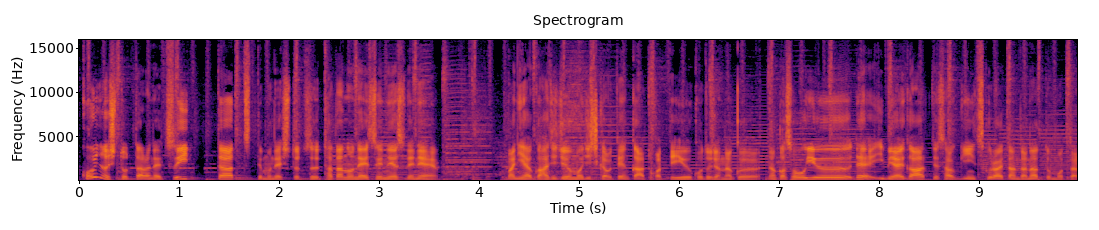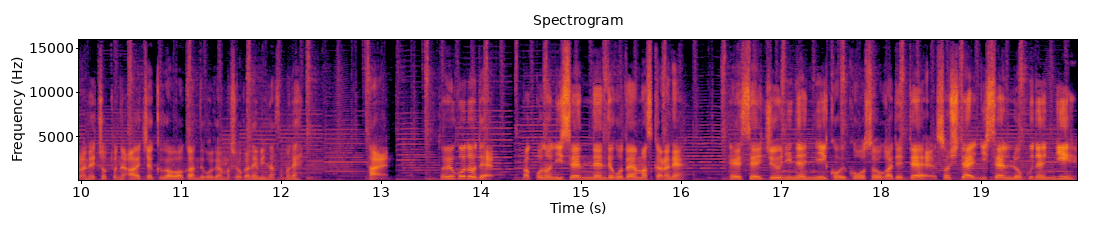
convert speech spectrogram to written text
こういうの知っとったらね、ツイッターっつってもね、一つ、ただのね、SNS でね、まあ、280文字しか打てんかとかっていうことじゃなく、なんかそういうで意味合いがあって作品作られたんだなと思ったらね、ちょっとね、愛着がわかんでございましょうかね、皆様ね。はい。ということで、まあ、この2000年でございますからね、平成12年にこういう構想が出て、そして2006年に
